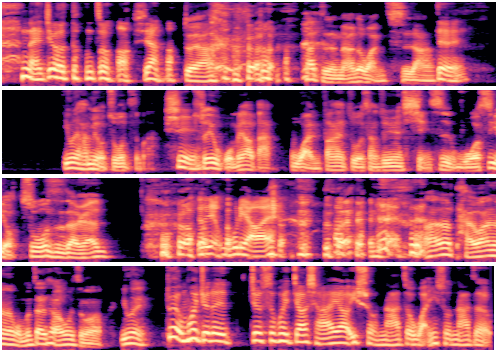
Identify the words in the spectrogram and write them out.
奶就有动作好像。对啊，他只能拿着碗吃啊。对，因为他没有桌子嘛。是，所以我们要把碗放在桌上，就因为显示我是有桌子的人。有点无聊哎、欸。对啊，那台湾呢？我们在台湾为什么？因为对，我们会觉得就是会教小孩要一手拿着碗，一手拿着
